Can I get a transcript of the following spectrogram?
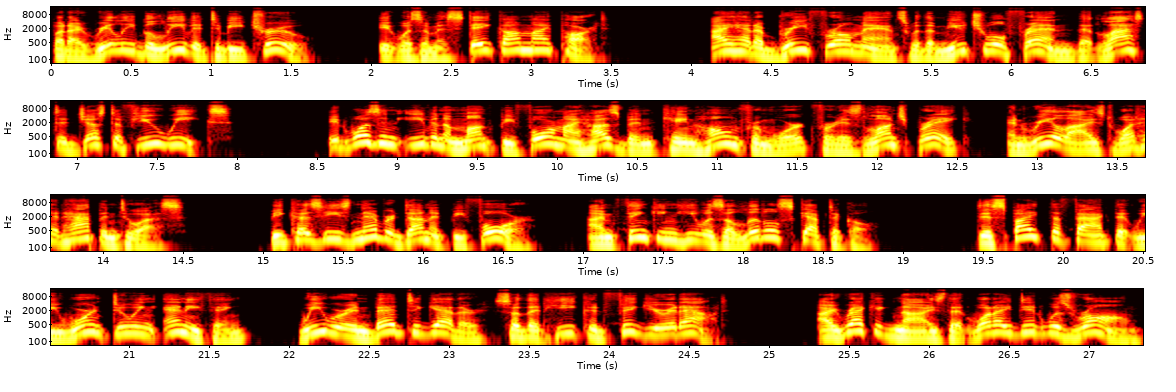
but I really believe it to be true. It was a mistake on my part. I had a brief romance with a mutual friend that lasted just a few weeks. It wasn't even a month before my husband came home from work for his lunch break and realized what had happened to us. Because he's never done it before, I'm thinking he was a little skeptical. Despite the fact that we weren't doing anything, we were in bed together so that he could figure it out. I recognize that what I did was wrong,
